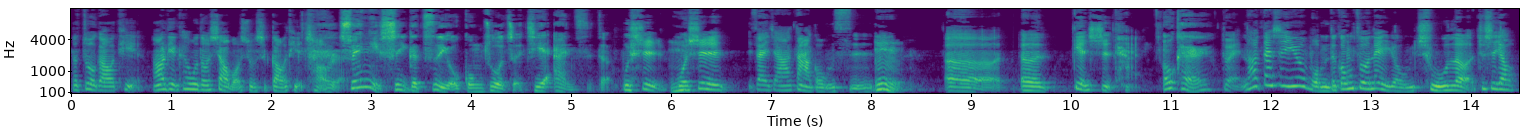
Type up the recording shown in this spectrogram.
那坐高铁，然后连客户都笑我说是高铁超人。所以你是一个自由工作者接案子的？不是，嗯、我是在一家大公司，嗯，呃呃，电视台。OK，对，然后但是因为我们的工作内容除了就是要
